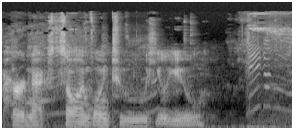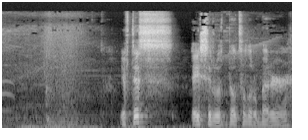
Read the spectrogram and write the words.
her next. So I'm going to heal you. If this Acid was built a little better,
